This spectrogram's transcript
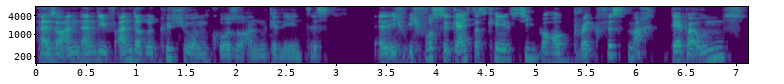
also an an die andere Küche und Co. so angelehnt ist. Äh, ich ich wusste gar nicht, dass KFC überhaupt Breakfast macht. Der bei uns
